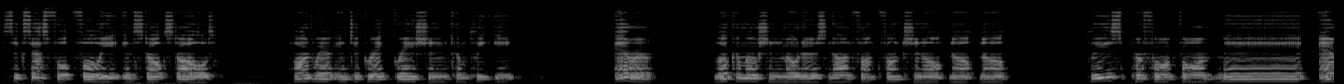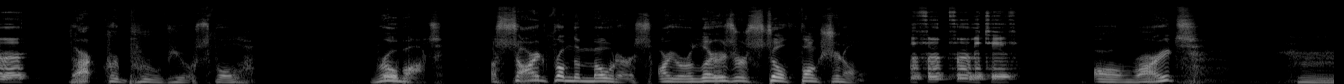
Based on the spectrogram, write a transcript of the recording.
Successful fully installed stalled. Hardware integration complete. Error. Locomotion motors non-functional. No, no. Please perform form me error. That could prove useful. Robot, aside from the motors, are your lasers still functional? Affirm- affirmative. All right. Hmm.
